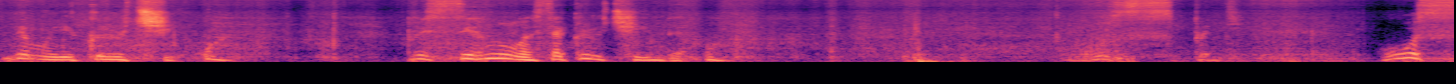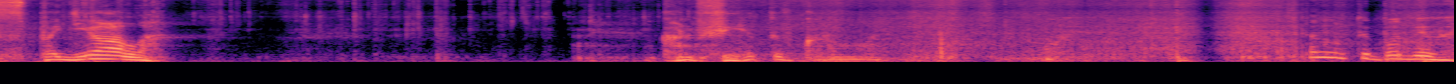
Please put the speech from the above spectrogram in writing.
Де мої ключі? О, пристігнулася, ключі де. О. Господи, господи, Алла. Конфети в кармані. Та ну ти подиви.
